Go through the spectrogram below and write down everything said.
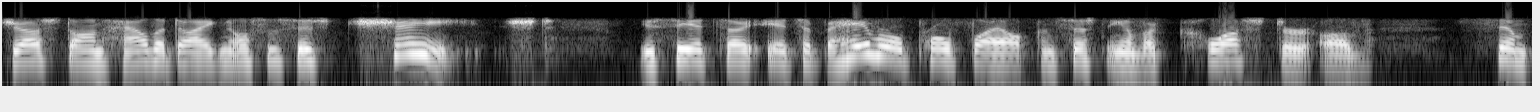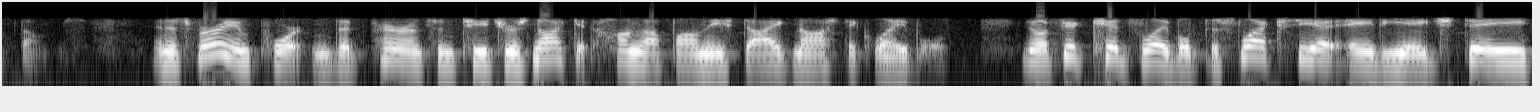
just on how the diagnosis has changed. You see, it's a it's a behavioral profile consisting of a cluster of symptoms. And it's very important that parents and teachers not get hung up on these diagnostic labels. You know, if your kid's labeled dyslexia, ADHD,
